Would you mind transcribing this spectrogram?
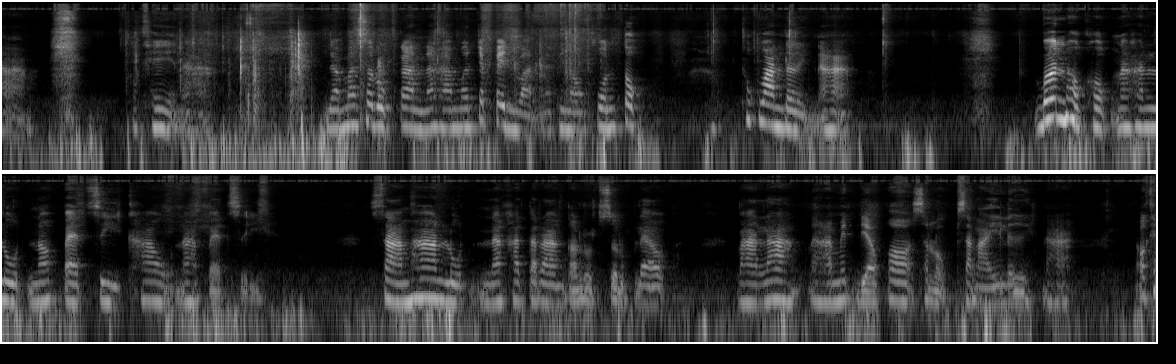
ทาง โอเคนะคะ เดี๋ยวมาสรุปกันนะคะเหมือนจะเป็นวันนะพี่น้องฝนตกทุกวันเลยนะคะเบิ้ลหกหกนะคะ หลุดเนาะแปดสี่เข้านะคะแปดสี่สามห้าหลุดนะคะ ตารางก็หลุดสรุปแล้วมาล่างนะคะ เม็ดเดียวก็สลบสไลด์เลยนะคะ โอเค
